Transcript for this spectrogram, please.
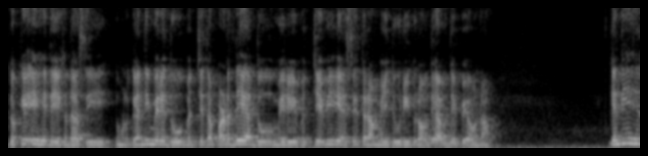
ਕਿਉਂਕਿ ਇਹ ਦੇਖਦਾ ਸੀ, ਹੁਣ ਕਹਿੰਦੀ, ਮੇਰੇ ਦੋ ਬੱਚੇ ਤਾਂ ਪੜਦੇ ਆ, ਦੋ ਮੇਰੇ ਬੱਚੇ ਵੀ ਇਸੇ ਤਰ੍ਹਾਂ ਮਜ਼ਦੂਰੀ ਕਰਾਉਂਦੇ ਆਪਦੇ ਪਿਓ ਨਾਲ। ਕਹਿੰਦੀ, ਇਹ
